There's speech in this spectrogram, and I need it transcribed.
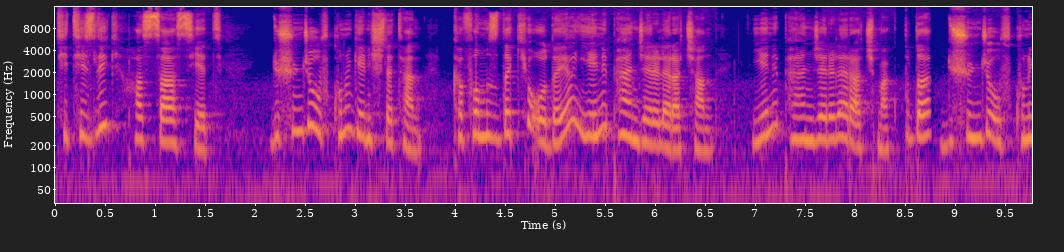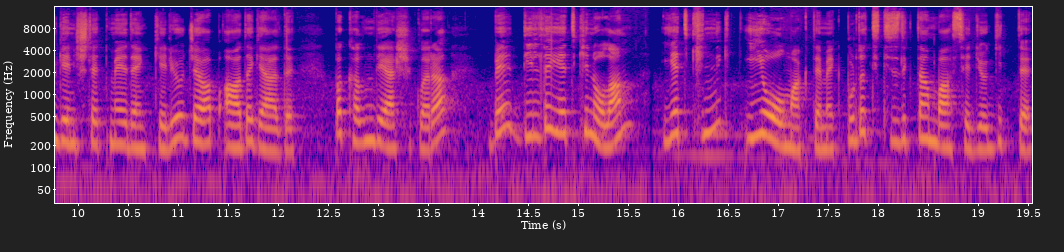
Titizlik, hassasiyet. Düşünce ufkunu genişleten, kafamızdaki odaya yeni pencereler açan, yeni pencereler açmak. Bu da düşünce ufkunu genişletmeye denk geliyor. Cevap A'da geldi. Bakalım diğer şıklara. B. Dilde yetkin olan, yetkinlik iyi olmak demek. Burada titizlikten bahsediyor. Gitti.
